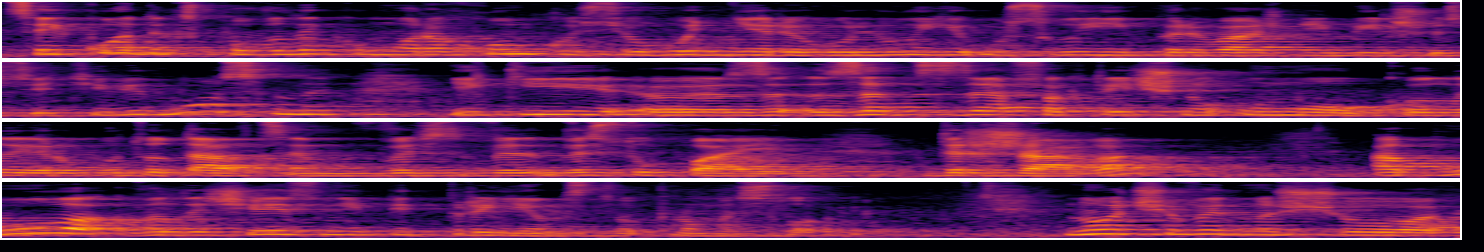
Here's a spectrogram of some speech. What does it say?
Цей кодекс по великому рахунку сьогодні регулює у своїй переважній більшості ті відносини, які е, за, за фактично умов, коли роботодавцем виступає держава або величезні підприємства промислові. Ну, очевидно, що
